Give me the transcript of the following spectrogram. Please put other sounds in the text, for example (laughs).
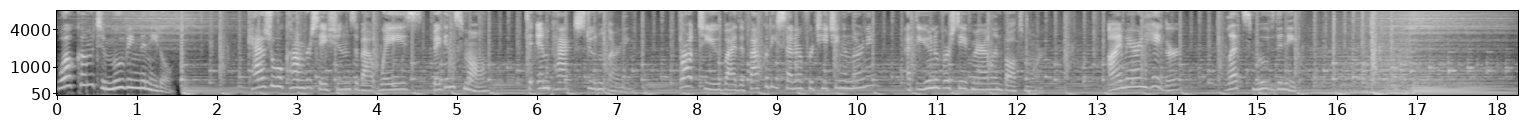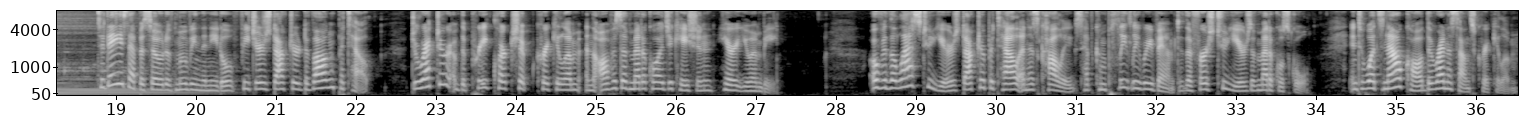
Welcome to Moving the Needle. Casual conversations about ways, big and small, to impact student learning. Brought to you by the Faculty Center for Teaching and Learning at the University of Maryland, Baltimore. I'm Erin Hager. Let's move the needle. Today's episode of Moving the Needle features Dr. Devang Patel, Director of the Pre Clerkship Curriculum and the Office of Medical Education here at UMB. Over the last two years, Dr. Patel and his colleagues have completely revamped the first two years of medical school into what's now called the Renaissance curriculum.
